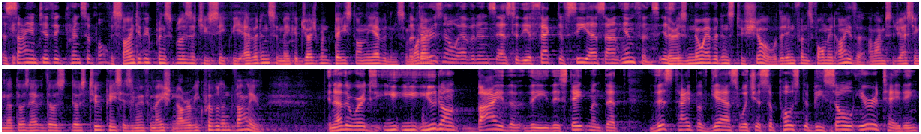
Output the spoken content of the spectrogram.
a scientific principle? The scientific principle is that you seek the evidence and make a judgment based on the evidence. And But what there I'm- is no evidence as to the effect of CS on infants, is there there? is no evidence to show that infants vomit either, and I'm suggesting that those, those, those two pieces of information are of equivalent value. In other words, you, you, you don't buy the, the, the statement that this type of gas, which is supposed to be so irritating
